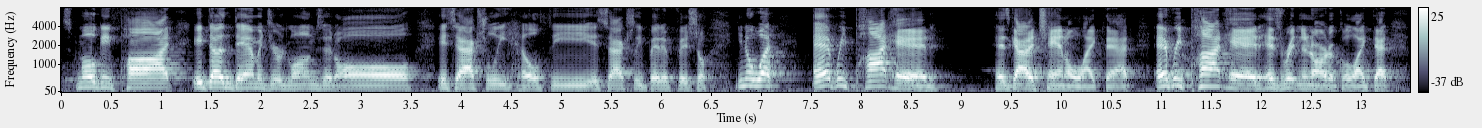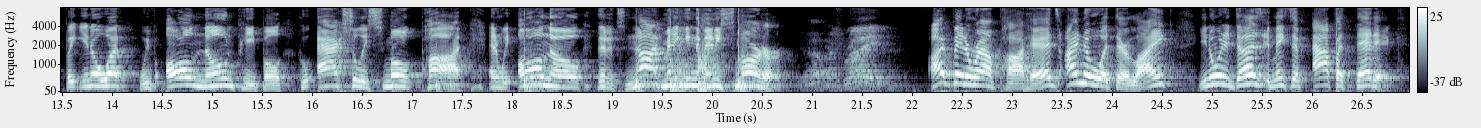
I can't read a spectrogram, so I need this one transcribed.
Smoking pot, it doesn't damage your lungs at all. It's actually healthy. It's actually beneficial. You know what? Every pothead has got a channel like that. Every pothead has written an article like that. But you know what? We've all known people who actually smoke pot, and we all know that it's not making them any smarter. Yep. That's right. I've been around potheads. I know what they're like. You know what it does? It makes them apathetic.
